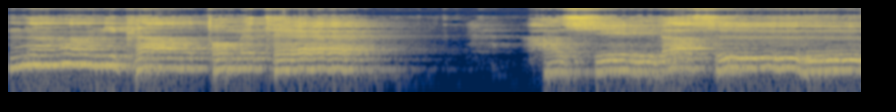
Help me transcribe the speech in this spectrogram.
何か止めて走り出す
